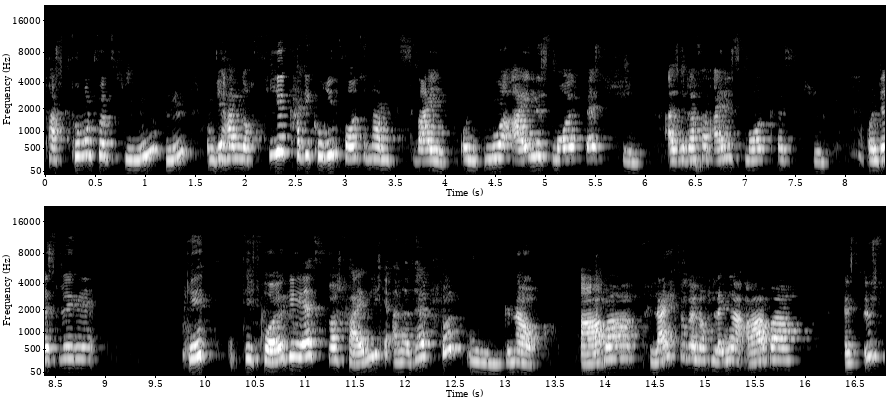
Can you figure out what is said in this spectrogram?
fast 45 Minuten und wir haben noch vier Kategorien vor uns und haben zwei und nur eine Small Question. Also davon eine Small Question. Und deswegen geht die Folge jetzt wahrscheinlich anderthalb Stunden. Genau. Aber vielleicht sogar noch länger, aber es ist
